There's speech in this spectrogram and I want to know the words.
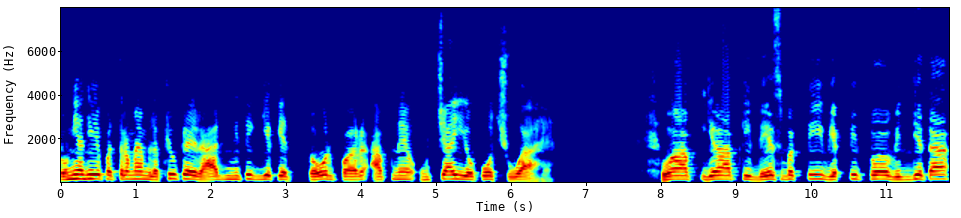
સોનિયાજીએ પત્રમાં એમ લખ્યું કે राजनीतिज्ञ के तौर पर आपने ऊंचाइयों को छुआ है वह आप यह आपकी देशभक्ति व्यक्तित्व विद्यता अ,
